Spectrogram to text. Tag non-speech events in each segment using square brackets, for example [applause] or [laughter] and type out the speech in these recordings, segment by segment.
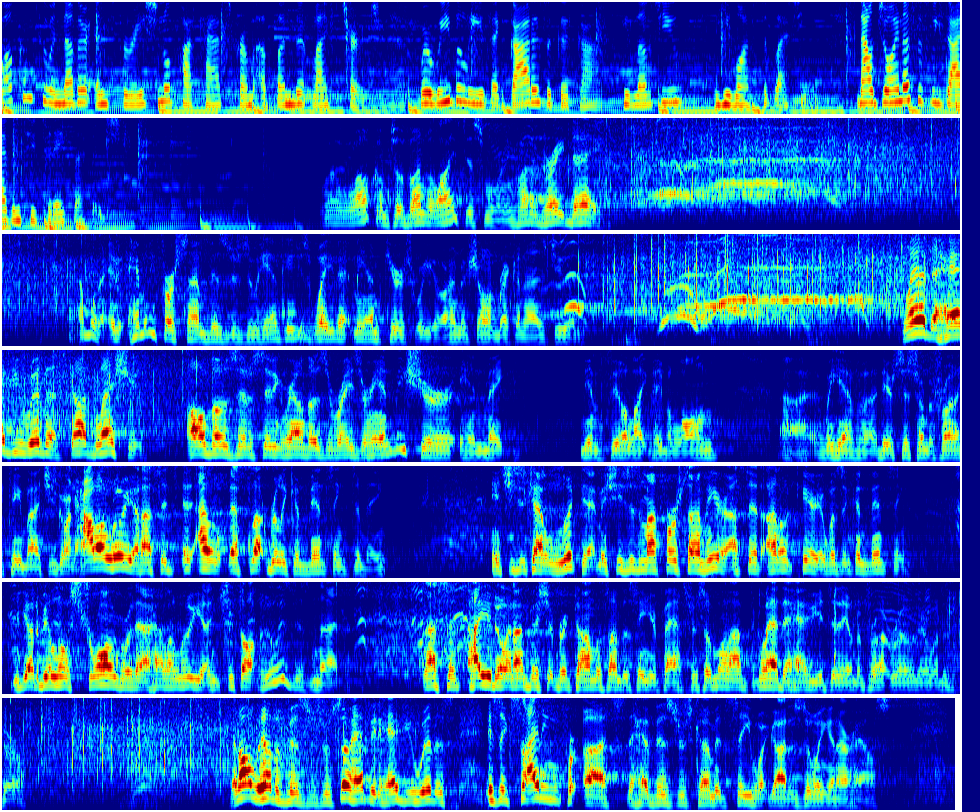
Welcome to another inspirational podcast from Abundant Life Church, where we believe that God is a good God. He loves you and He wants to bless you. Now, join us as we dive into today's message. Well, welcome to Abundant Life this morning. What a great day. I'm gonna, how many first time visitors do we have? Can you just wave at me? I'm curious where you are. I know Sean recognized you. And glad to have you with us. God bless you. All those that are sitting around, those who raise their hand, be sure and make them feel like they belong. Uh, we have a dear sister on the front. I came by and she's going, Hallelujah. And I said, I That's not really convincing to me. And she just kind of looked at me. She says, This is my first time here. I said, I don't care. It wasn't convincing. You got to be a little stronger with that hallelujah. And she thought, who is this nut? And I said, how you doing? I'm Bishop Rick Thomas. I'm the senior pastor. So well, I'm glad to have you today on the front row there with this girl. And all the other visitors, we're so happy to have you with us. It's exciting for us to have visitors come and see what God is doing in our house.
